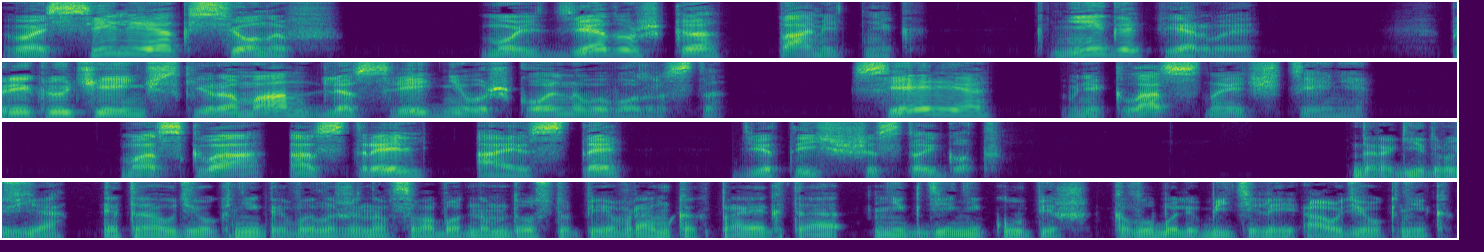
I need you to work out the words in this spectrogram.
Василий Аксенов. Мой дедушка — памятник. Книга первая. Приключенческий роман для среднего школьного возраста. Серия «Внеклассное чтение». Москва, Астрель, АСТ, 2006 год. Дорогие друзья, эта аудиокнига выложена в свободном доступе в рамках проекта «Нигде не купишь» Клуба любителей аудиокниг.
